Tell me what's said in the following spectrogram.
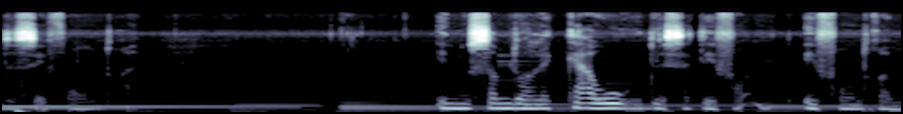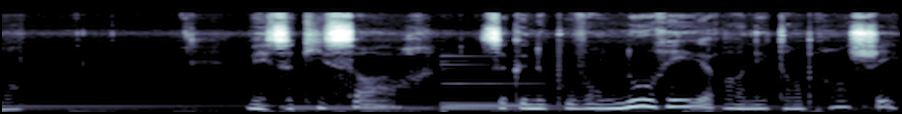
de s'effondrer. Et nous sommes dans le chaos de cet effondrement. Mais ce qui sort, ce que nous pouvons nourrir en étant branchés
